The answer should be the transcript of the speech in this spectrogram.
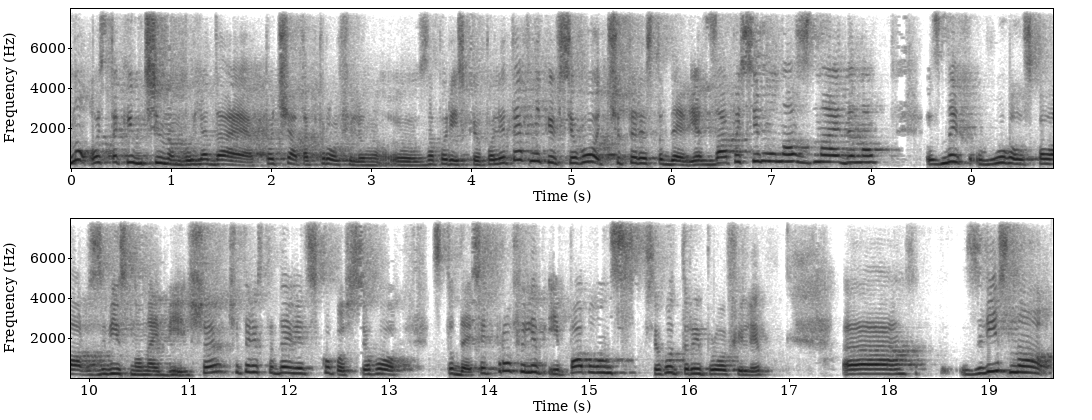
Ну, ось таким чином виглядає початок профілю е, Запорізької політехніки. Всього 409 записів у нас знайдено. З них Google Scholar, звісно, найбільше 409, Scopus всього 110 профілів, і Publance всього 3 профілі. Е, Звісно,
